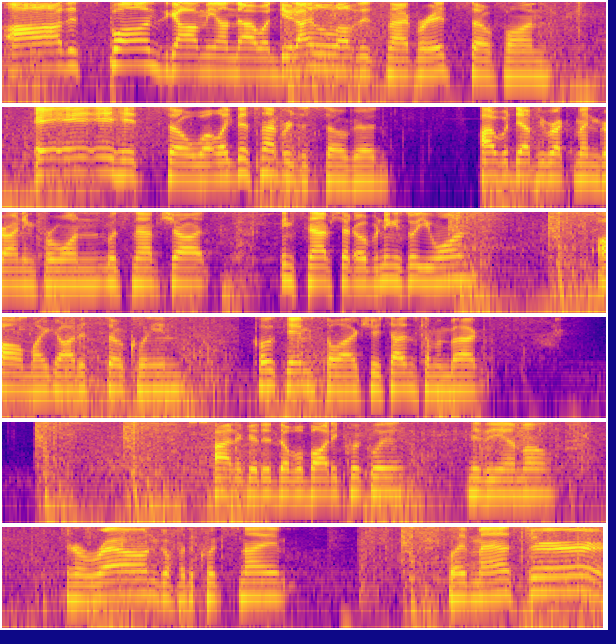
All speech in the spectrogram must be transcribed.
Ah, the spawns got me on that one, dude. I love this sniper. It's so fun. It, it, it hits so well. Like, this sniper is just so good. I would definitely recommend grinding for one with Snapshot. I think Snapshot opening is what you want. Oh my god, it's so clean. Close game still, actually. Titan's coming back. I had to get a double body quickly. Need the ammo. Turn around. Go for the quick snipe. Blade Master.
